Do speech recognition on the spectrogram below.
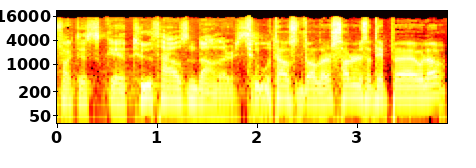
faktisk eh, 2000 dollars. 2000 dollars. Har du lyst til å tippe, Olav?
